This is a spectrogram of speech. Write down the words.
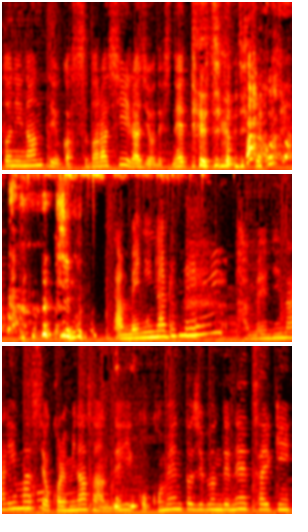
当になんていうか素晴らしいラジオですねっていう違う違うためになるね。ためになりますよこれ皆さんぜひこうコメント自分でね最近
